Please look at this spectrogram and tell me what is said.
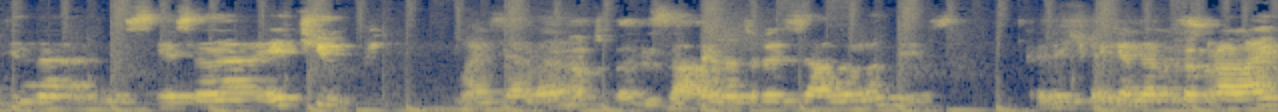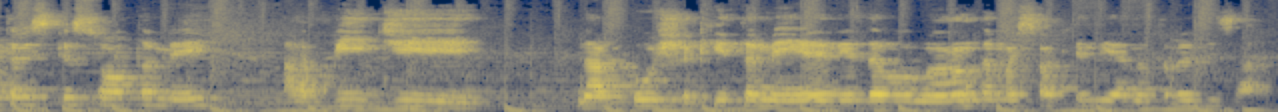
de na, licença etíope, mas É ela é naturalizado. naturalizada holandesa. Porque Desde pequena ela foi pra lá, então esse pessoal também, a Bid na puxa aqui também é ele da Holanda, mas só que ele é naturalizado.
